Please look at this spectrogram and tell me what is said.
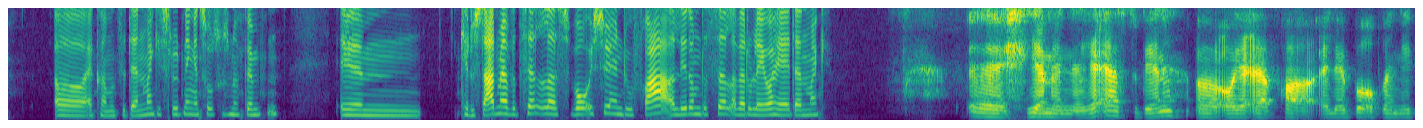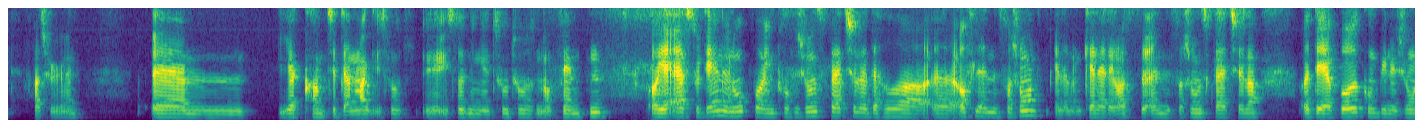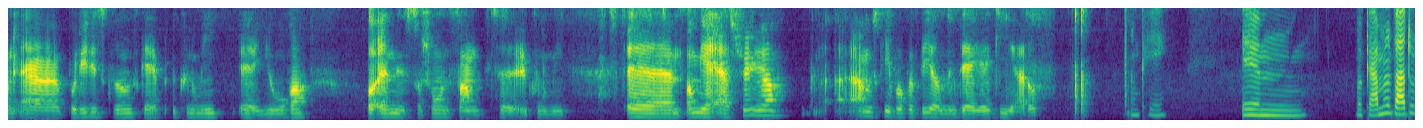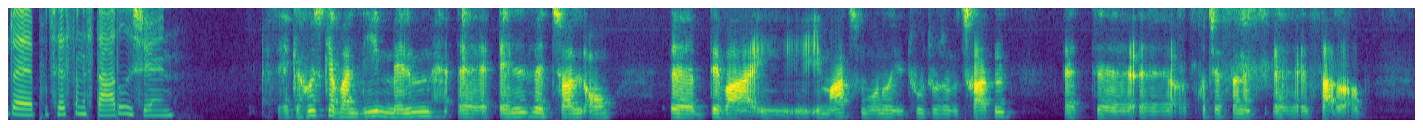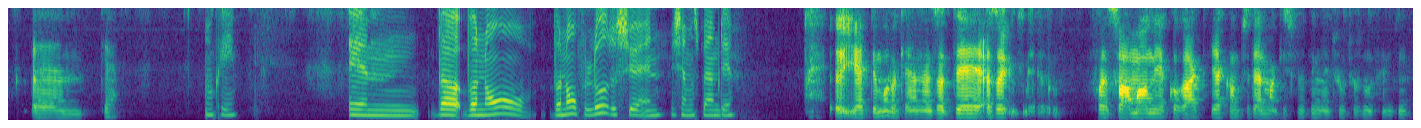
og er kommet til Danmark i slutningen af 2015. Øhm, kan du starte med at fortælle os, hvor i Syrien du er fra, og lidt om dig selv og hvad du laver her i Danmark? Øh, jamen, øh, jeg er studerende, og, og jeg er fra Aleppo oprindeligt fra Syrien. Øhm, jeg kom til Danmark i, slut, øh, i slutningen af 2015, og jeg er studerende nu på en professionsbachelor, der hedder øh, offentlig administration, eller man kalder det også administrationsbachelor, og det er både kombination af politisk videnskab, økonomi, øh, jura og administration samt øh, økonomi. Øh, om jeg er søger, er måske på papiret, men det er jeg ikke i hjertet. Okay. Øhm, hvor gammel var du, da protesterne startede i Syrien? Altså, jeg kan huske, at jeg var lige mellem øh, 11-12 år. Øh, det var i, i marts måned i 2013, at øh, øh, protesterne øh, startede op. Øh, ja. Okay. Øhm, hvor, hvornår, hvornår forlod du Syrien, hvis jeg må spørge om det? Øh, ja, det må du gerne. Altså, det, altså, for at svare meget mere korrekt, jeg kom til Danmark i slutningen af 2015.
